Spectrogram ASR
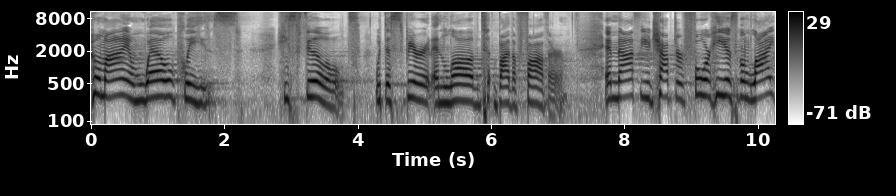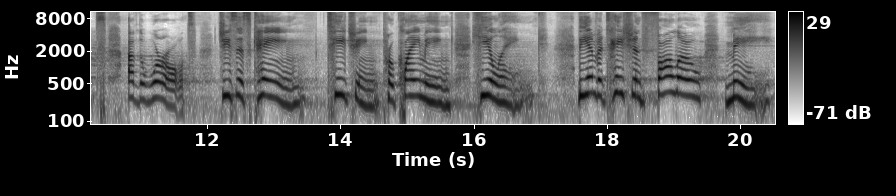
whom I am well pleased. He's filled with the Spirit and loved by the Father. In Matthew chapter 4, he is the light of the world. Jesus came teaching, proclaiming, healing. The invitation, follow me,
